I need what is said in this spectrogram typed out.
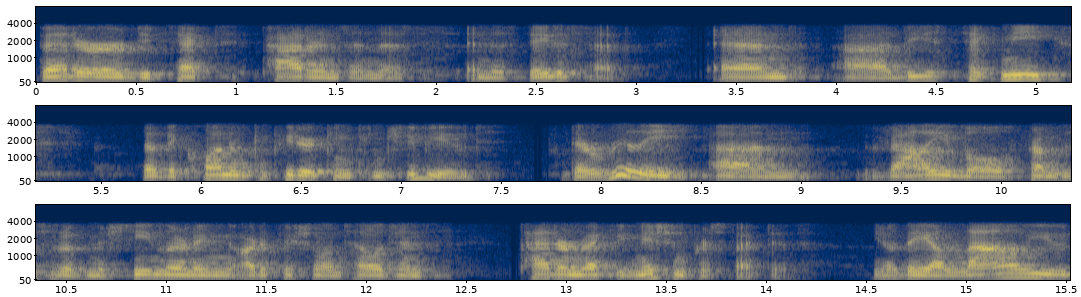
better detect patterns in this in this data set. And uh, these techniques that the quantum computer can contribute, they're really um, valuable from the sort of machine learning, artificial intelligence, pattern recognition perspective. You know, they allow you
